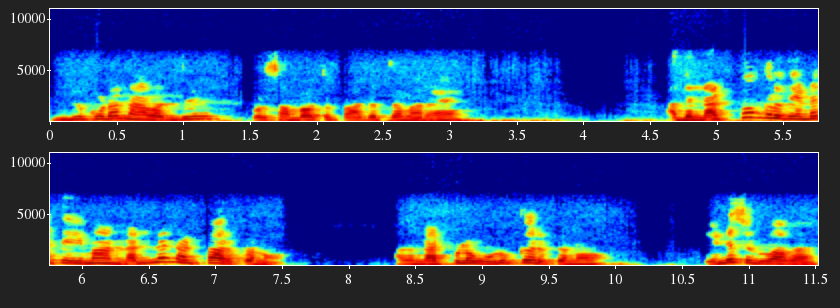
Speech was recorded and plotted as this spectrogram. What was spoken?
இன்று கூட நான் வந்து ஒரு சம்பவத்தை பார்த்துட்டு தான் வரேன். அந்த நட்புங்கிறது என்ன தெரியுமா? நல்ல நட்பா இருக்கணும். அந்த நட்புல ஒழுக்கம் இருக்கணும். என்ன சொல்லுவாங்க?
